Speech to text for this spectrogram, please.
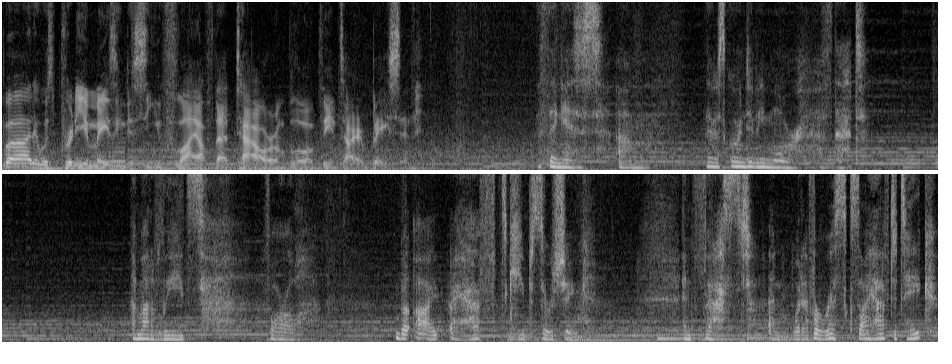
But it was pretty amazing to see you fly off that tower and blow up the entire basin. The thing is, um, there's going to be more of that. I'm out of leads, Varl. But I, I have to keep searching. And fast. And whatever risks I have to take,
